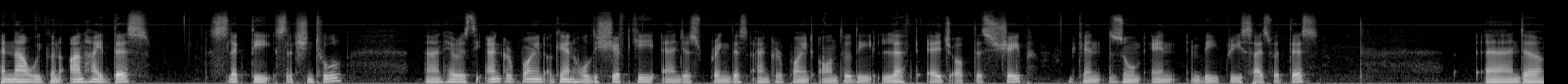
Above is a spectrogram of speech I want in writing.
and now we're going to unhide this. Select the selection tool and here is the anchor point. Again hold the shift key and just bring this anchor point onto the left edge of this shape. You can zoom in and be precise with this. And uh,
